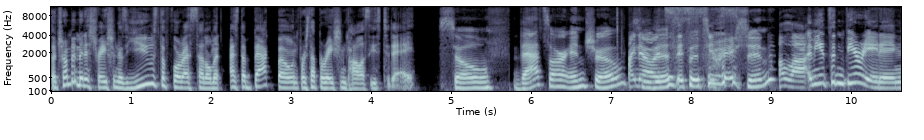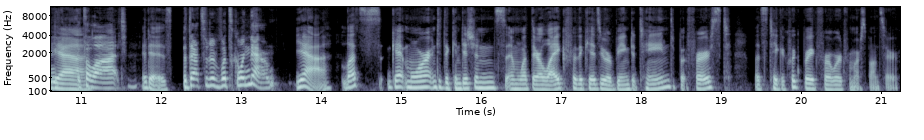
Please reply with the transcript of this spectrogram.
The Trump administration has used the Flores settlement as the backbone for separation policies today. So that's our intro. I know it's, it's, situation. It's a lot. I mean, it's infuriating. Yeah, it's a lot. It is, but that's sort of what's going down. Yeah, let's get more into the conditions and what they're like for the kids who are being detained. But first, let's take a quick break for a word from our sponsor.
